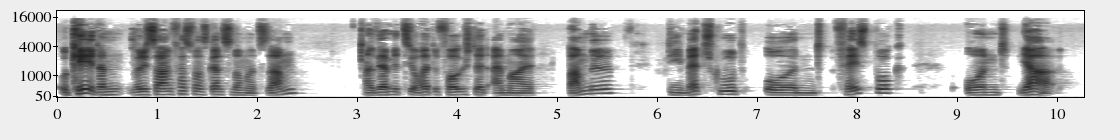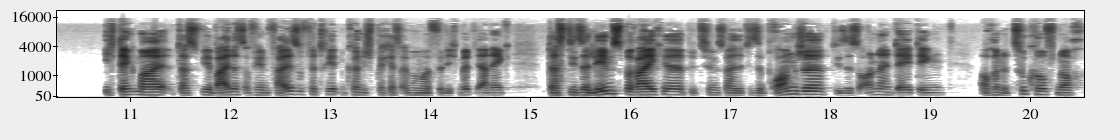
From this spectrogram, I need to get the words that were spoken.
Okay, dann würde ich sagen, fassen wir das Ganze nochmal zusammen. Also wir haben jetzt hier heute vorgestellt einmal Bumble, die Match Group und Facebook. Und ja, ich denke mal, dass wir beides auf jeden Fall so vertreten können. Ich spreche jetzt einfach mal für dich mit, Yannick, dass diese Lebensbereiche beziehungsweise diese Branche, dieses Online-Dating auch in der Zukunft noch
